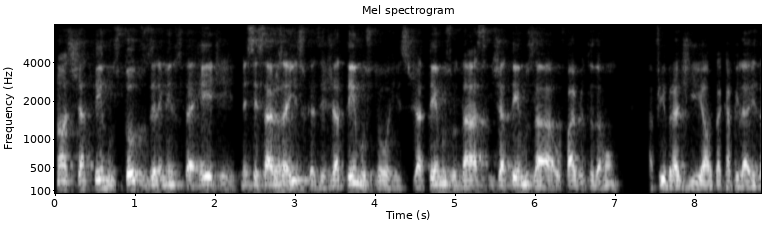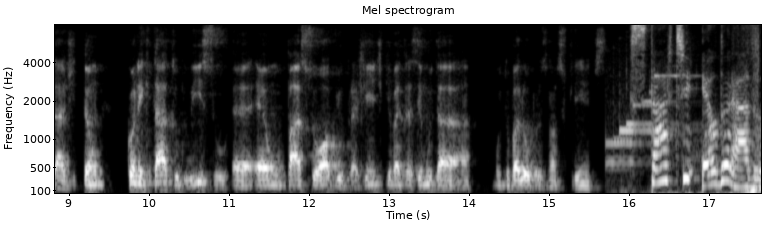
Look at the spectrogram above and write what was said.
Nós já temos todos os elementos da rede necessários a isso, quer dizer, já temos torres, já temos o DAS e já temos a, o Fiber to the Home, a fibra de alta capilaridade. Então, conectar tudo isso é, é um passo óbvio para a gente que vai trazer muita, muito valor para os nossos clientes. Start Eldorado.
